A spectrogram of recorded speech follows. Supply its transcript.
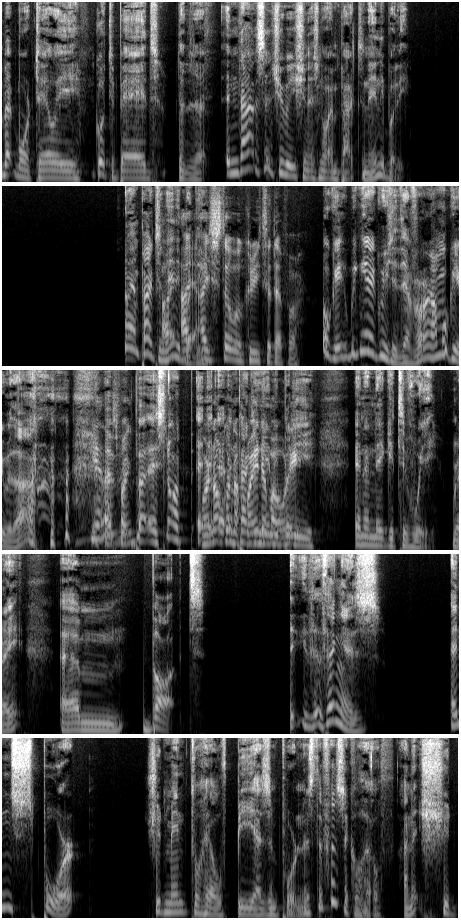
bit more telly, go to bed. Da, da, da. In that situation, it's not impacting anybody. Not impacting I, anybody. I, I still agree to differ. okay, we can agree to differ. I'm okay with that. Yeah, that's fine. But it's not. We're not impacting fight about anybody in a negative way, right? Um, but the thing is, in sport, should mental health be as important as the physical health? And it should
